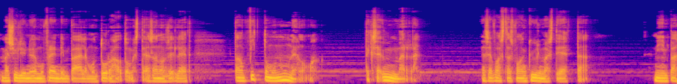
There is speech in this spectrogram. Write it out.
mä sylin yhden mun friendin päälle mun turhautumista ja sanoin silleen, että tää on vittu mun unelma. Eikö sä ymmärrä? Ja se vastasi vaan kylmästi, että niinpä,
